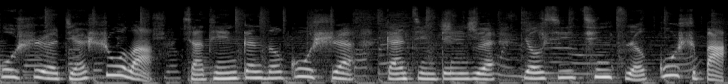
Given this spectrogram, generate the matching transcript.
故事结束了，想听更多故事，赶紧订阅“游戏亲子故事”吧。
